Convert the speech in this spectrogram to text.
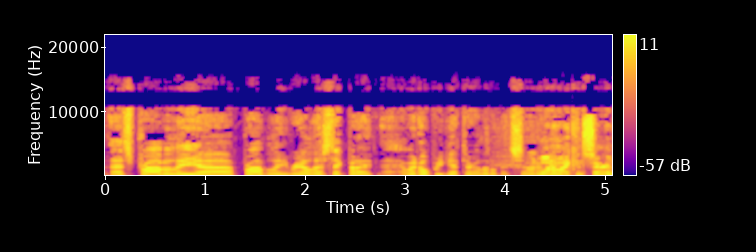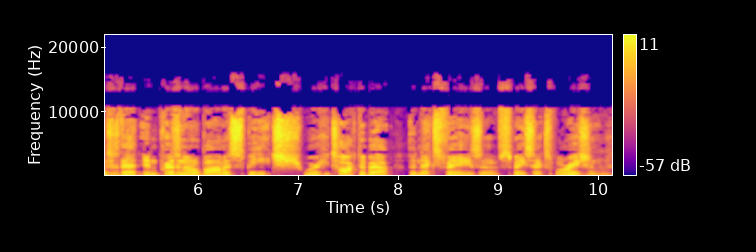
That's probably uh, probably realistic, but I, I would hope we get there a little bit sooner. One of my concerns is that in President Obama's speech, where he talked about the next phase of space exploration,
